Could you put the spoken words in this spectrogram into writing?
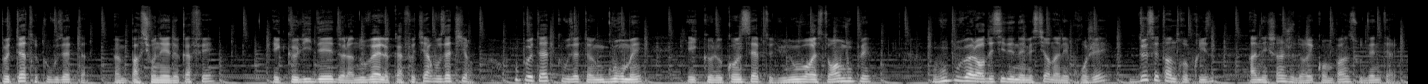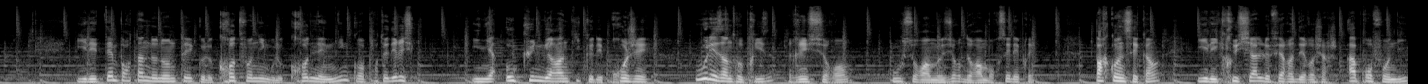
Peut-être que vous êtes un passionné de café et que l'idée de la nouvelle cafetière vous attire. Ou peut-être que vous êtes un gourmet et que le concept du nouveau restaurant vous plaît. Vous pouvez alors décider d'investir dans les projets de cette entreprise en échange de récompenses ou d'intérêts. Il est important de noter que le crowdfunding ou le crowdlending comporte des risques. Il n'y a aucune garantie que les projets ou les entreprises réussiront ou seront en mesure de rembourser les prêts. Par conséquent, il est crucial de faire des recherches approfondies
